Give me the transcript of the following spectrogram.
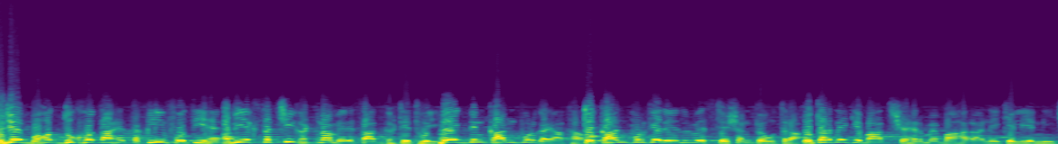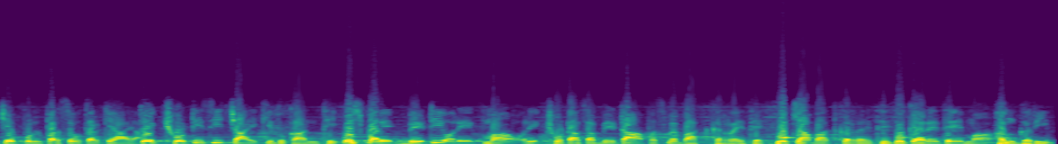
मुझे बहुत दुख होता है, तकलीफ़ होती है। अभी एक सच्ची घटना मेरे साथ घटित हुई। मैं एक दिन कानपुर गया था तो कानपुर के रेलवे स्टेशन पे उतरा। उतरने के बाद शहर में बाहर आने के लिए नीचे पुल पर से उतर के आया। तो एक छोटी सी चाय की दुकान थी। उस पर एक बेटी और एक माँ और एक छोटा सा बेटा आपस में बात कर रहे थे। वो क्या बात कर रहे थे? वो कह रहे थे, माँ, हम गरीब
